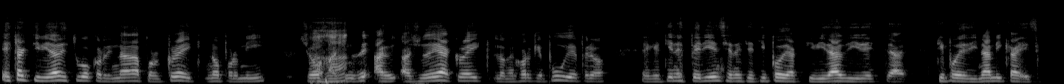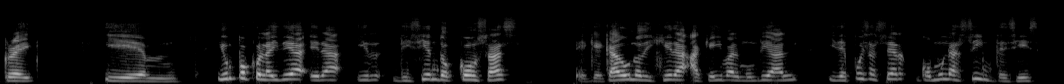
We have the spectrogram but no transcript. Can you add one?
Esta actividad estuvo coordinada por Craig, no por mí. Yo ayudé, a Craig lo mejor que pude, pero el que tiene experiencia en este tipo de actividad y de este tipo de dinámica es Craig. Y, em, y un poco la idea era ir diciendo cosas, eh, que cada uno dijera a qué iba el mundial y después hacer como una síntesis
